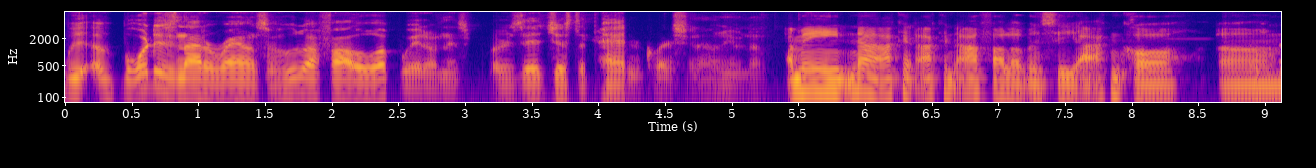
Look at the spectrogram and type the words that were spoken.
we uh, Borders is not around. So who do I follow up with on this, or is it just a patent question? I don't even know. I mean, nah, I can I can I'll follow up and see. I can call. Um,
